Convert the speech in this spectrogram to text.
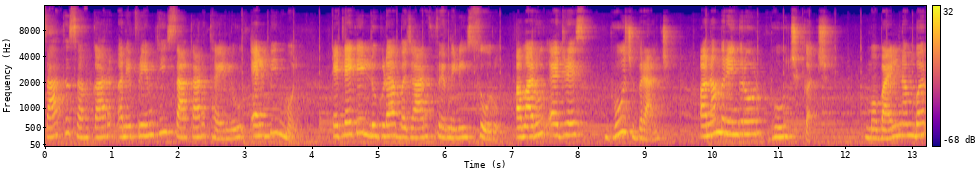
સાથ, સહકાર અને પ્રેમથી સાકાર થયેલું એલબી મોલ, એટલે કે લુગડા બજાર ફેમિલી સોરો અમારું address Bhuj branch, Anam ring road, Bhuj Kutch. Mobile number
